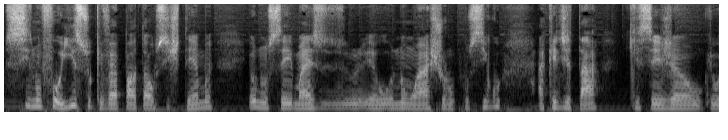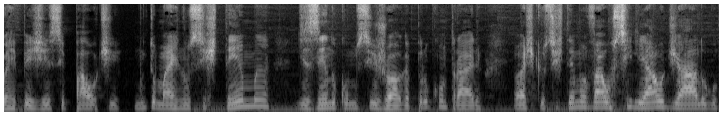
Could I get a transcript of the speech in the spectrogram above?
se não for isso que vai pautar o sistema, eu não sei mais, eu não acho, não consigo acreditar que seja o que o RPG se paute muito mais no sistema dizendo como se joga. Pelo contrário, eu acho que o sistema vai auxiliar o diálogo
